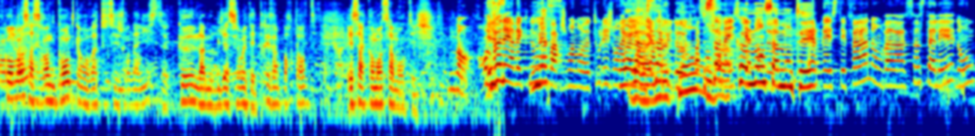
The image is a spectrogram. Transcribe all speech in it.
On commence à se rendre compte quand on voit tous ces journalistes que la mobilisation était très importante et ça commence à monter. Bon, on- Et- venez avec nous, Merci. on va rejoindre tous les journalistes. Voilà, Il y a ça- plus de maintenant, 300 on Ça commence à monter. Hervé et Stéphane, on va s'installer donc.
